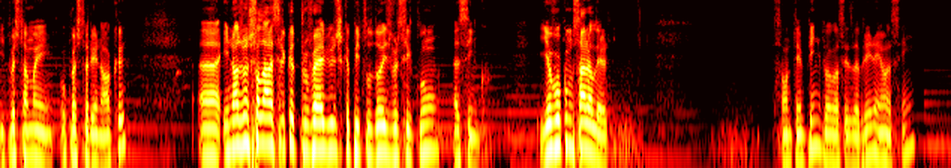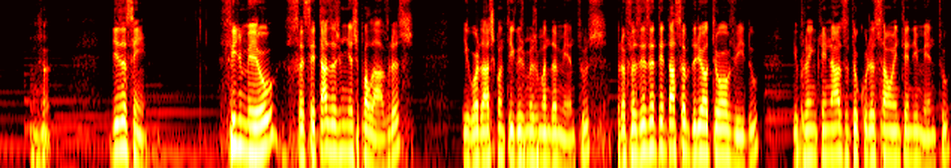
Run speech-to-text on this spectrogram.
e depois também o pastor Enoque. Uh, e nós vamos falar acerca de Provérbios, capítulo 2, versículo 1 a 5. E eu vou começar a ler. Só um tempinho para vocês abrirem, assim. Diz assim: Filho meu, se aceitares as minhas palavras e guardares contigo os meus mandamentos, para fazeres atentar sabedoria ao teu ouvido e para inclinares o teu coração ao entendimento,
